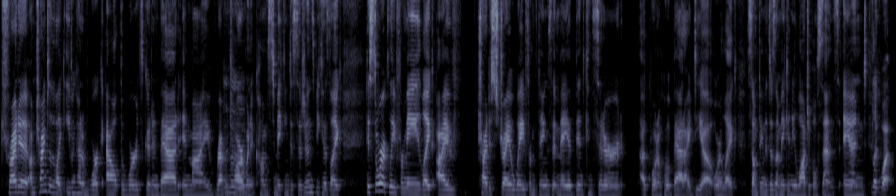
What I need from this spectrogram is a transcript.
try to I'm trying to like even kind of work out the words good and bad in my repertoire mm-hmm. When it comes to making decisions because like historically for me, like I've tried to stray away from things that may have been considered a quote unquote bad idea or like something that doesn't make any logical sense and like what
